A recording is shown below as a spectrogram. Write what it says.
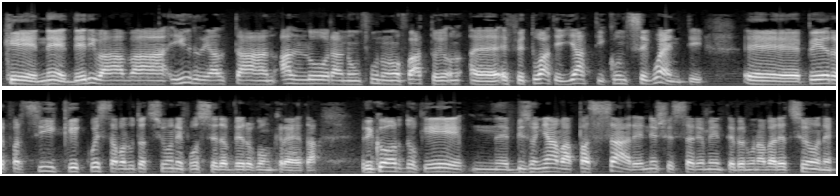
che ne derivava, in realtà allora non furono fatto, eh, effettuati gli atti conseguenti eh, per far sì che questa valutazione fosse davvero concreta. Ricordo che mh, bisognava passare necessariamente per una variazione,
